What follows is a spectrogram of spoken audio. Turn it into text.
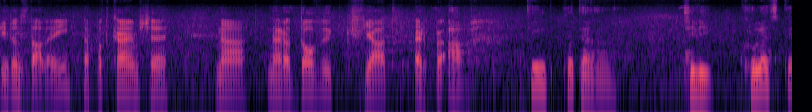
Idąc dalej, napotkałem się na narodowy kwiat RPA. King Protea, czyli królewska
